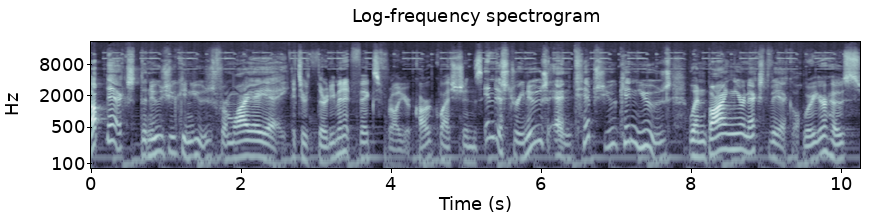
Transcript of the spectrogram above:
Up next, the news you can use from YAA. It's your 30 minute fix for all your car questions, industry news, and tips you can use when buying your next vehicle. We're your hosts,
